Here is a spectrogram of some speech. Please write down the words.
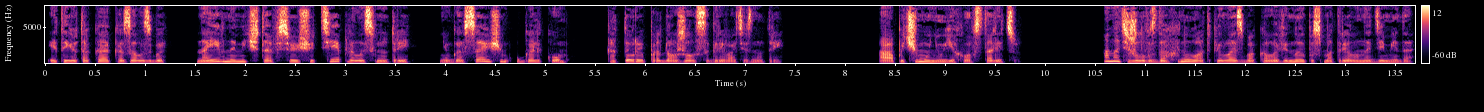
Это ее такая, казалось бы, наивная мечта все еще теплилась внутри неугасающим угольком, который продолжал согревать изнутри. А почему не уехала в столицу? Она тяжело вздохнула, отпила из бокала вино и посмотрела на Демида.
